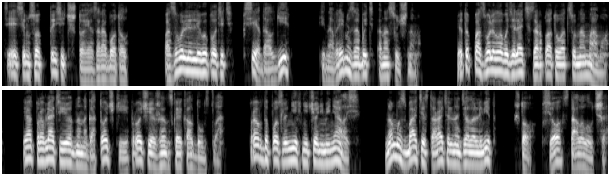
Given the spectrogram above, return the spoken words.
Те 700 тысяч, что я заработал, позволили выплатить все долги и на время забыть о насущном. Это позволило выделять зарплату отцу на маму и отправлять ее на ноготочки и прочее женское колдунство. Правда, после них ничего не менялось, но мы с батей старательно делали вид, что все стало лучше.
